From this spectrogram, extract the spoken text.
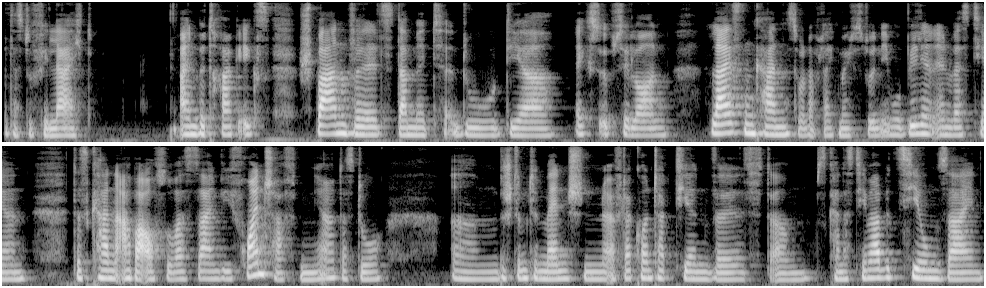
dass du vielleicht einen Betrag X sparen willst, damit du dir XY leisten kannst oder vielleicht möchtest du in Immobilien investieren. Das kann aber auch sowas sein wie Freundschaften, ja, dass du ähm, bestimmte Menschen öfter kontaktieren willst. Ähm, das kann das Thema Beziehung sein.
